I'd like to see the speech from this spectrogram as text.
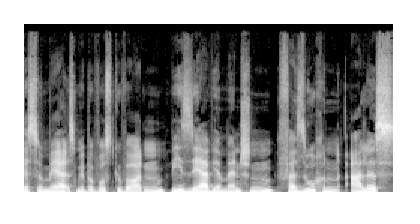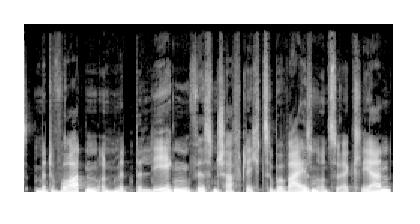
desto mehr ist mir bewusst geworden, wie sehr wir Menschen versuchen, alles mit Worten und mit Belegen wissenschaftlich zu beweisen und zu erklären,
